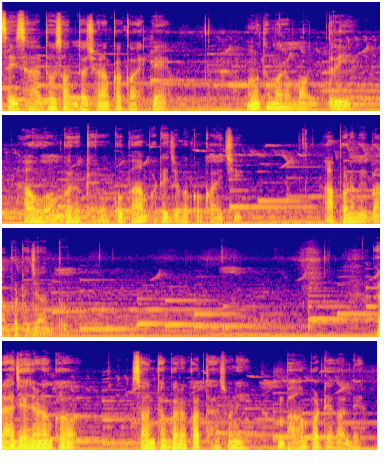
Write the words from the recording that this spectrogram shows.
ସେଇ ସାଧୁ ସନ୍ଥ ଜଣକ କହିଲେ ମୁଁ ତୁମର ମନ୍ତ୍ରୀ ଆଉ ଅଙ୍ଗରକ୍ଷକଙ୍କୁ ବାଁ ପଟେ ଯିବାକୁ କହିଛି। ଆପଣ ବି ବାଁ ପଟେ ଯାଆନ୍ତୁ। ରାଜା ଜଣକ ସନ୍ଥଙ୍କର କଥା ଶୁଣି ବାଁ ପଟେ ଗଲେ।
